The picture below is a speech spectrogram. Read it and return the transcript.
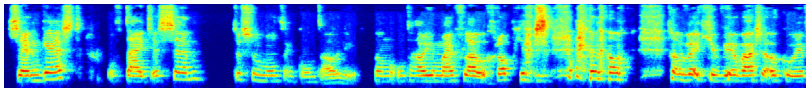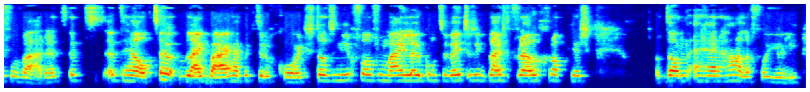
Zengest of Digest Zen, tussenmond- en kontolie. Dan onthoud je mijn flauwe grapjes en dan, weet je weer waar ze ook alweer voor waren. Het, het, het helpt, blijkbaar, heb ik teruggehoord. Dus dat is in ieder geval voor mij leuk om te weten. Dus ik blijf de flauwe grapjes dan herhalen voor jullie.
